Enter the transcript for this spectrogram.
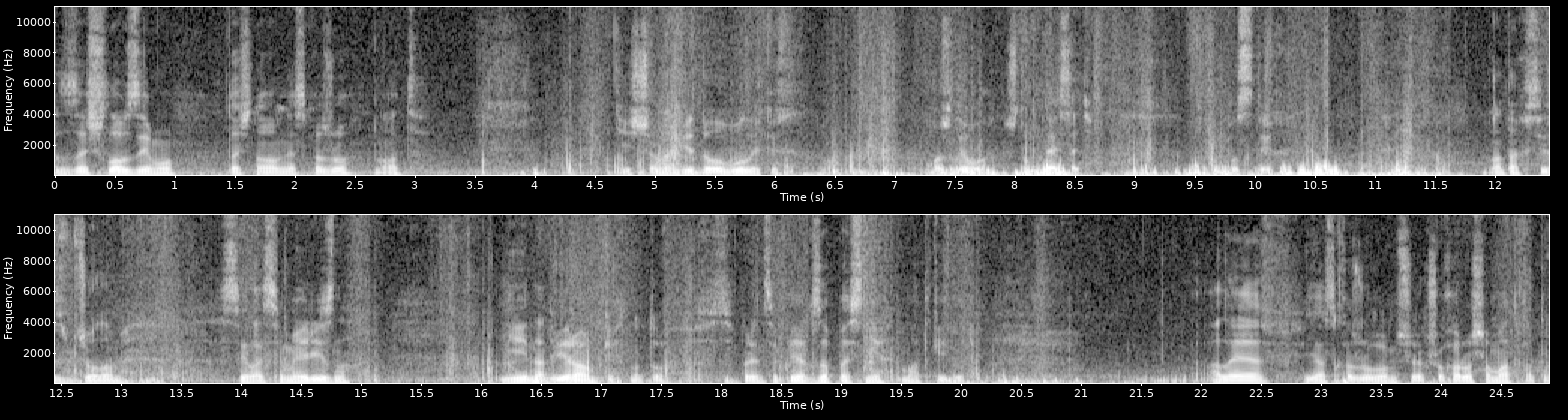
зайшло в зиму, точно вам не скажу. Ну, от, ті, що на відео вулики, ну, можливо, штук 10 пустих. Ну так, всі з бджолами. Сила сімей різна. І на дві рамки. Ну то, в принципі, як запасні матки йдуть. Але я скажу вам, що якщо хороша матка, то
